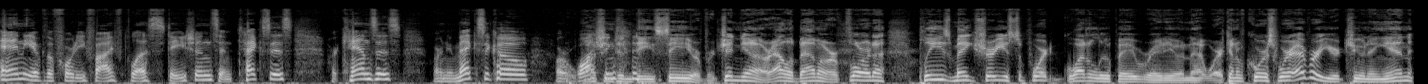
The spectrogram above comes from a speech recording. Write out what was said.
any of the 45 plus stations in Texas or Kansas or New Mexico or Washington, Washington D.C. or Virginia or Alabama or Florida, please make sure you support Guadalupe Radio Network. And of course, wherever you're tuning in,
